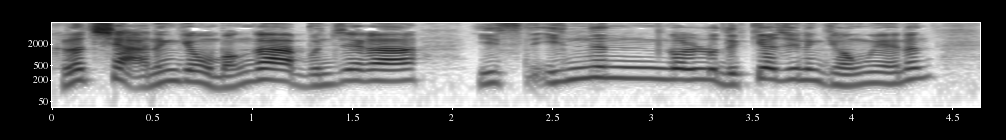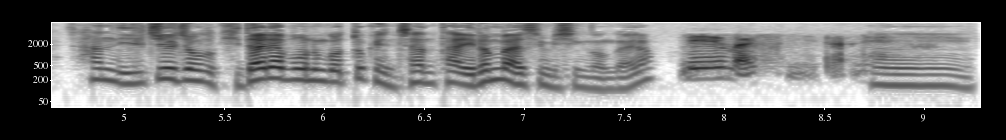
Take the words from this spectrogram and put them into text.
그렇지 않은 경우 뭔가 문제가 있, 있는 걸로 느껴지는 경우에는 한 일주일 정도 기다려보는 것도 괜찮다. 이런 말씀이신 건가요? 네, 맞습니다. 네. 음.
